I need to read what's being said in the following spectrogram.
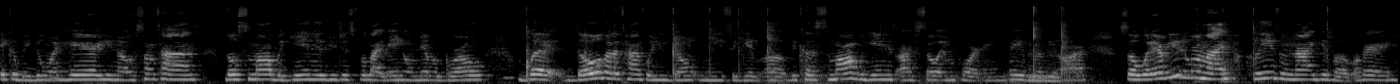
It could be doing hair. You know, sometimes those small beginnings, you just feel like they ain't gonna never grow. But those are the times where you don't need to give up because small beginnings are so important. They really are. So whatever you do in life, please do not give up. Okay,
